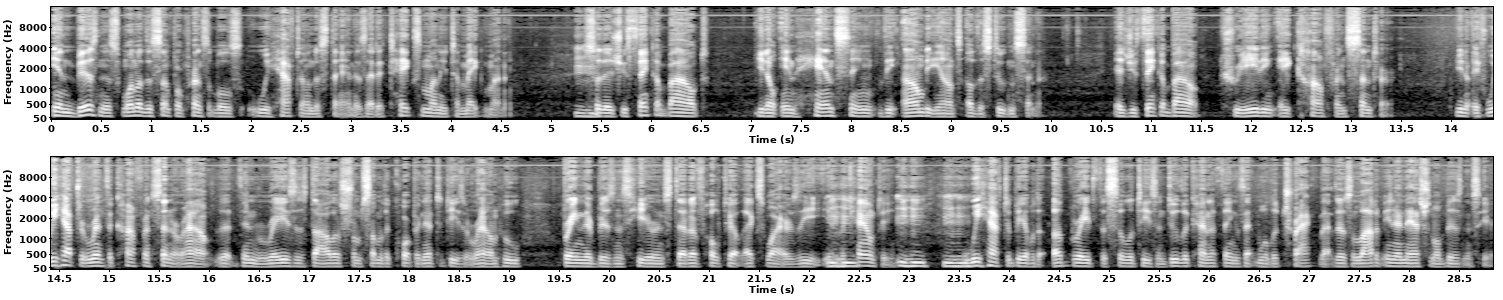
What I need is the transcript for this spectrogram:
in business, one of the simple principles we have to understand is that it takes money to make money. So mm-hmm. that as you think about, you know, enhancing the ambiance of the student center, as you think about creating a conference center, you know, if we have to rent the conference center out, that then raises dollars from some of the corporate entities around who bring their business here instead of Hotel X, Y, or Z in the mm-hmm. county, mm-hmm. Mm-hmm. we have to be able to upgrade facilities and do the kind of things that will attract that. There's a lot of international business here.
